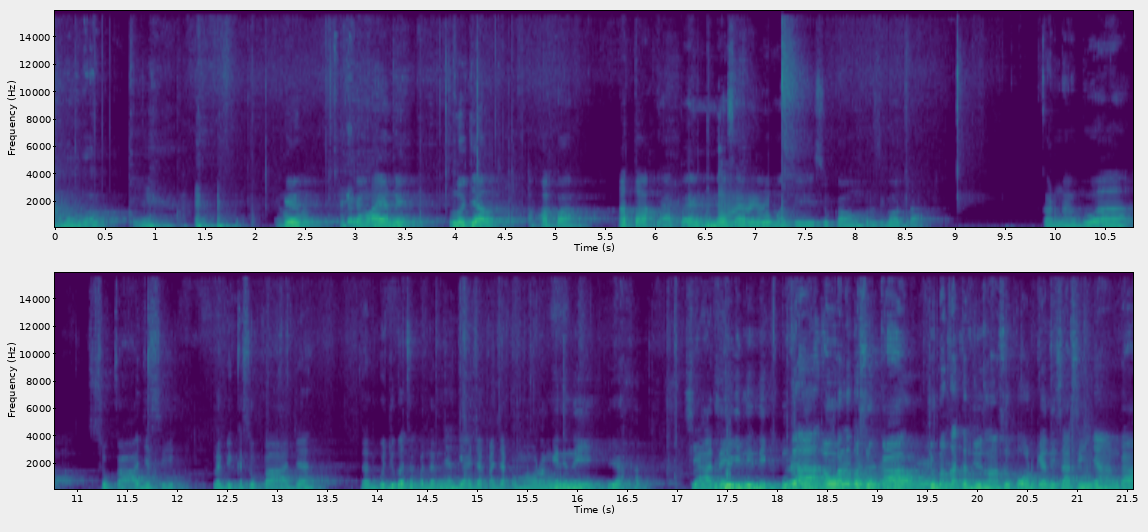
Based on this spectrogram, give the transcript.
ngomong gua. Oke yang lain nih. Lu jal apa? Apa? ya apa yang mendasari lu masih suka sama Persikota Karena gua suka aja sih, lebih ke suka aja. Dan gue juga sebenarnya diajak-ajak sama orang ini nih. ya si Ade ini nih. Enggak awalnya gue suka ya? cuma nggak terjun langsung ke organisasinya. Nggak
